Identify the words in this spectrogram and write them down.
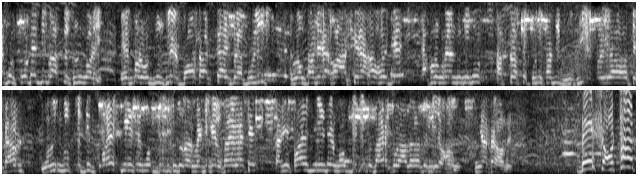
এখন কোর্টের দিকে আসতে শুরু করে। এরপর অর্জুন সিং এর পথ আটকায় পুলিশ এবং তাদের এখন আটকে রাখা হয়েছে। এখনও পর্যন্ত কিন্তু আস্তে আস্তে পুলিশ তাদের বুঝিয়ে করে দেওয়া হচ্ছে। কারণ রবীন্দ্র মুখার্জির কয়েক মিনিটের মধ্যে কিন্তু তার মেডিকেল হয়ে গেছে। তাকে কয়েক মিনিটের মধ্যে কিন্তু ব্যারাকপুর আদালতে নিয়ে হবে, নিয়ে আসা হবে। বেশ, অর্থাৎ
